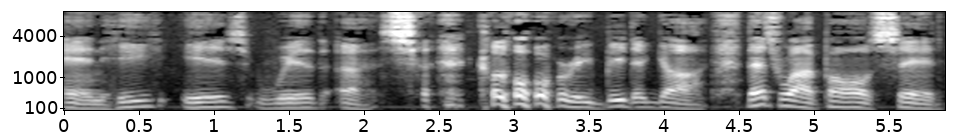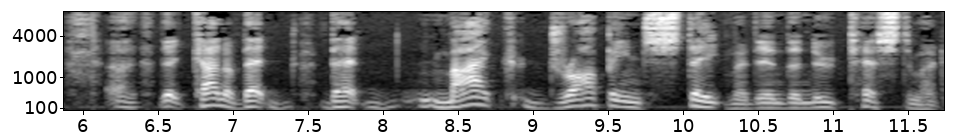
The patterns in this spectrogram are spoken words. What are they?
and he is with us. Glory be to God. That's why Paul said uh, that kind of that that mic dropping statement in the New Testament.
